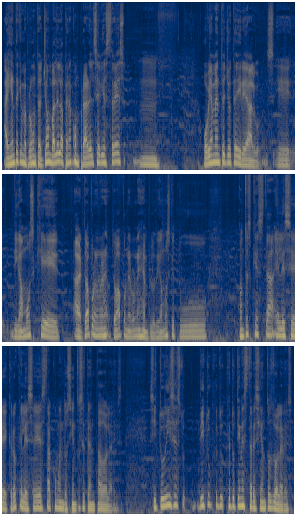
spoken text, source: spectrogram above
Hay gente que me pregunta, John, ¿vale la pena comprar el Series 3? Mm, obviamente yo te diré algo. Eh, digamos que, a ver, te voy a, poner un, ejemplo. Digamos que tú, ¿cuánto es que está el SE? Creo que el SE está como en 270 dólares. Si tú dices, di tú, que tú tienes 300 dólares.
